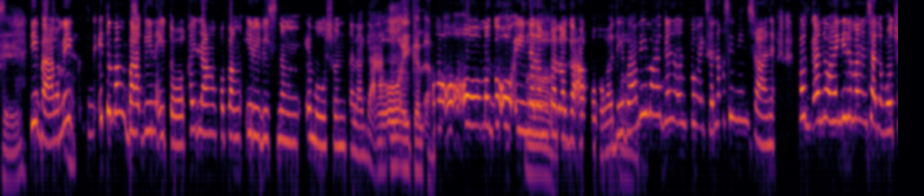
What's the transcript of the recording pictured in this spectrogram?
Okay. Di ba? May, ito bang bagay na ito, kailangan ko pang i-release ng emotion talaga? Oo, ay ka lang. Oo, oo, oo, mag-OA na lang Oo. talaga ako. 'Di ba? Oo. May mga ganoon pong eksena kasi minsan pag ano, ah, hindi naman sa ano coach,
